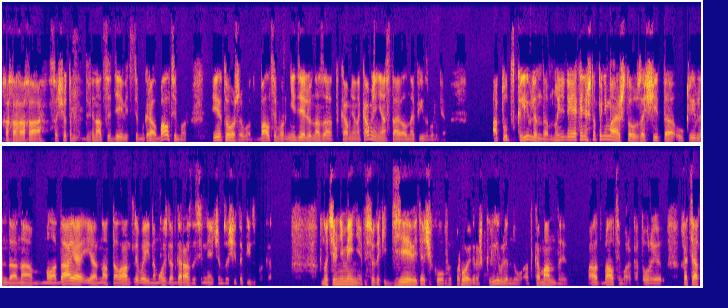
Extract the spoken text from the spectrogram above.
ха-ха-ха-ха, со счетом 12-9 обыграл Балтимор. И тоже вот, Балтимор неделю назад камня на камне не оставил на Питтсбурге. А тут с Кливлендом, ну, я, я, конечно, понимаю, что защита у Кливленда, она молодая, и она талантливая, и, на мой взгляд, гораздо сильнее, чем защита Питтсбурга. Но, тем не менее, все-таки 9 очков и проигрыш Кливленду от команды от Балтимора, которые хотят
